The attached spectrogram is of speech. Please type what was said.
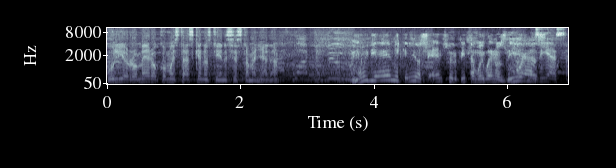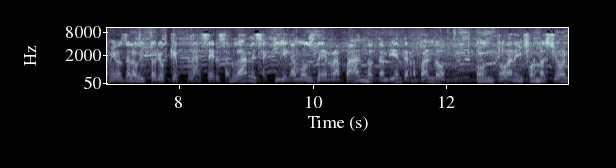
Julio Romero, ¿cómo estás? ¿Qué nos tienes esta mañana? Muy bien, mi querido Sergio Lupita, muy buenos días. Buenos días. Amigos del auditorio, qué placer saludarles. Aquí llegamos derrapando también, derrapando con toda la información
